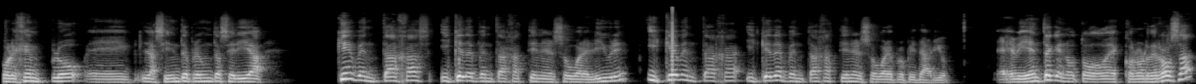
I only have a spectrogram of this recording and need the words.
por ejemplo, eh, la siguiente pregunta sería, qué ventajas y qué desventajas tiene el software libre y qué ventajas y qué desventajas tiene el software propietario. Es evidente que no todo es color de rosa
